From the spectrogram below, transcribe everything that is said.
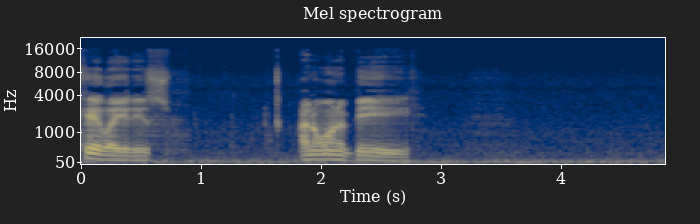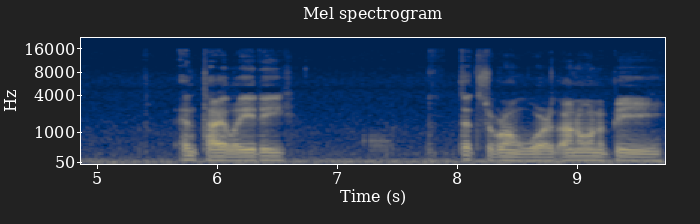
Okay, ladies, I don't want to be anti-lady. That's the wrong word. I don't want to be.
